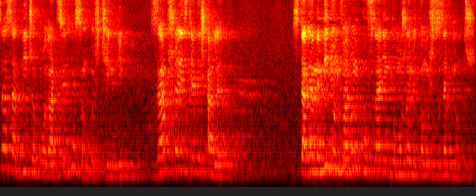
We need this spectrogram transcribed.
Zasadniczo Polacy nie są gościnni. Zawsze jest jakieś ale. Stawiamy milion warunków, zanim pomożemy komuś z zewnątrz.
